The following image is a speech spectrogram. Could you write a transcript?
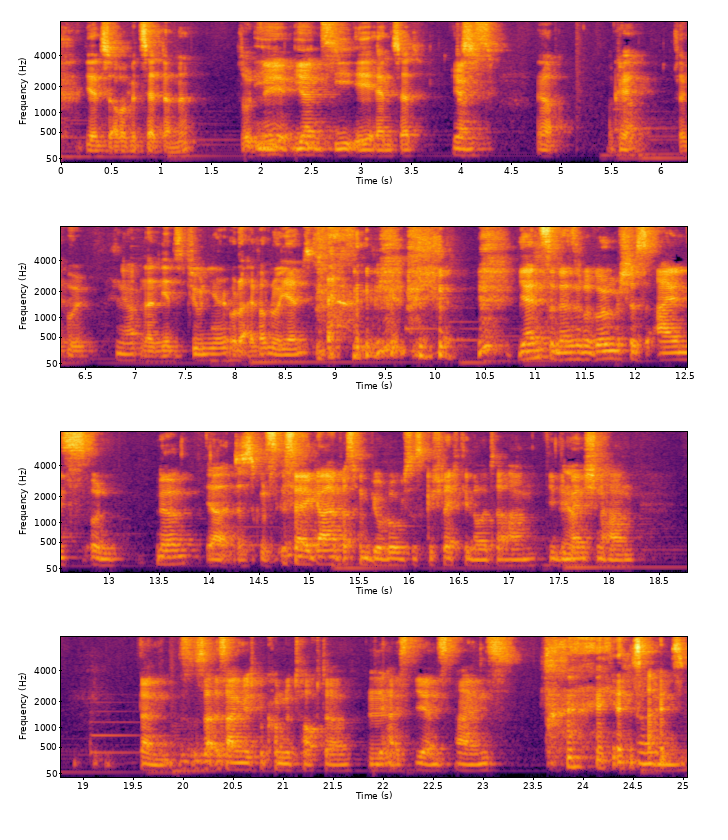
Jens, aber mit Z dann, ne? So I, Nee, I, Jens. I-E-N-Z. Jens. Ja, okay, sehr cool. Ja. Und dann Jens Junior oder einfach nur Jens. Jens und dann so ein römisches Eins und ne, ja, das ist gut. es ist ja egal, was für ein biologisches Geschlecht die Leute haben, die die Ja. Menschen haben. Dann sa- sagen wir, ich bekomme eine Tochter, die Mhm. heißt Jens 1. Jens Ähm, eins.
